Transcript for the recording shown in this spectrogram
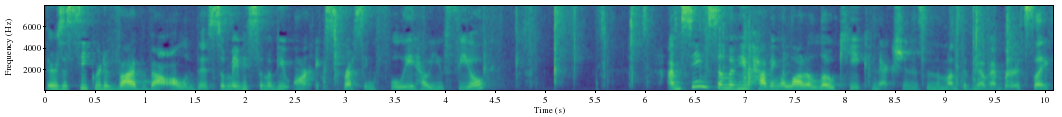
there's a secretive vibe about all of this. So maybe some of you aren't expressing fully how you feel. I'm seeing some of you having a lot of low key connections in the month of November. It's like,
